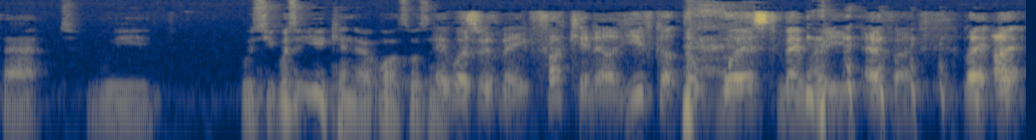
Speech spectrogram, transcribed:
that with was you, was it you, Kendo? It was, wasn't it? It was with me. Fucking hell, you've got the worst memory ever. Like, I,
